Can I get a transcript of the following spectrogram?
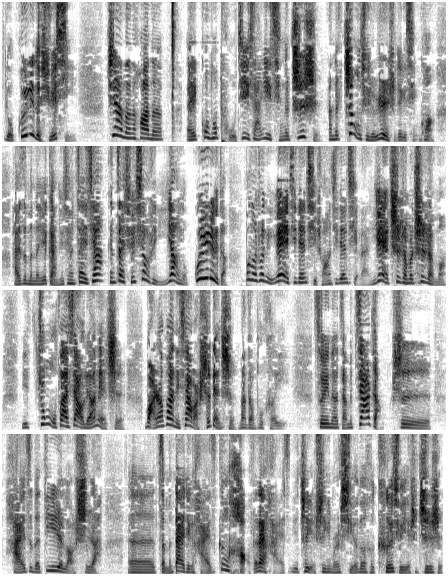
有规律的学习。这样的话呢，哎，共同普及一下疫情的知识，让他正确的认识这个情况。孩子们呢也感觉像在家跟在学校是一样有规律的，不能说你愿意几点起床几点起来，你愿意吃什么吃什么，你中午饭下午两点吃，晚上饭你下晚十点吃，那都不可以。所以呢，咱们家长是孩子的第一任老师啊，呃，怎么带这个孩子更好的带孩子，这也是一门学问和科学，也是知识。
